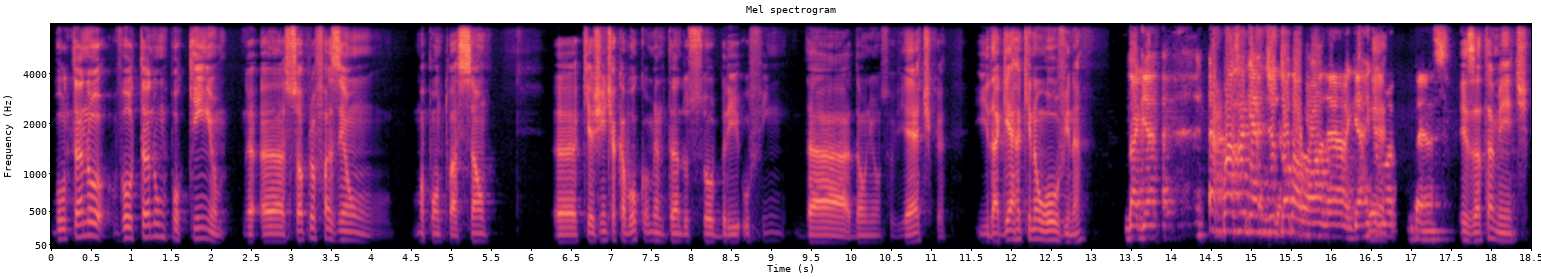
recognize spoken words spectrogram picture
voltando, voltando um pouquinho, uh, só para eu fazer um, uma pontuação, uh, que a gente acabou comentando sobre o fim da, da União Soviética e da guerra que não houve, né? da guerra. É quase a guerra de toda hora, né? A guerra que é, não acontece. Exatamente.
